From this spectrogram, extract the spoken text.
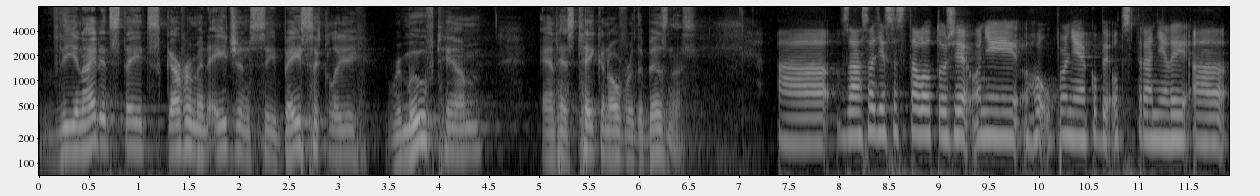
The United States government agency basically removed him and has taken over the business. A v zásadě se stalo to, že oni ho úplně jakoby odstranili a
